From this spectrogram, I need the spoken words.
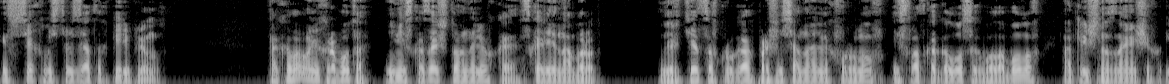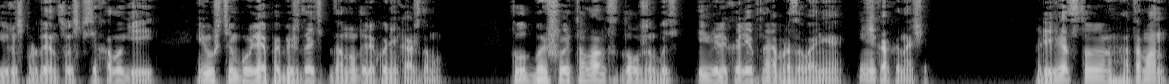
из всех вместе переплюнут. Такова у них работа, и не сказать, что она легкая, скорее наоборот. Вертеться в кругах профессиональных фурнов и сладкоголосых балаболов, отлично знающих юриспруденцию с психологией, и уж тем более побеждать дано далеко не каждому. Тут большой талант должен быть и великолепное образование, и никак иначе. «Приветствую, атаман!»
